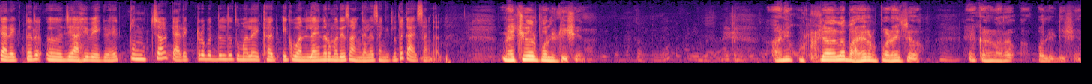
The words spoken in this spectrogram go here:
कॅरेक्टर जे आहे वेगळं आहे तुमच्या कॅरेक्टरबद्दल जर तुम्हाला एखाद एक वन लाईनरमध्ये सांगायला सांगितलं तर काय सांगाल? मॅच्युअर पॉलिटिशियन आणि कुठल्याला बाहेर पडायचं हे करणारा पॉलिटिशियन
